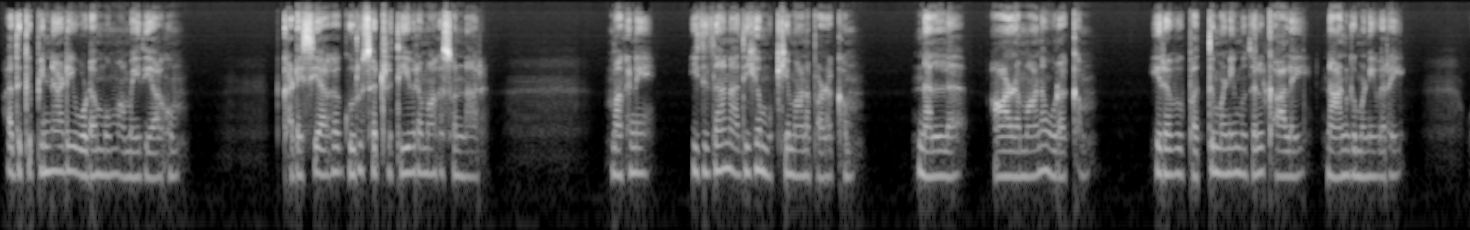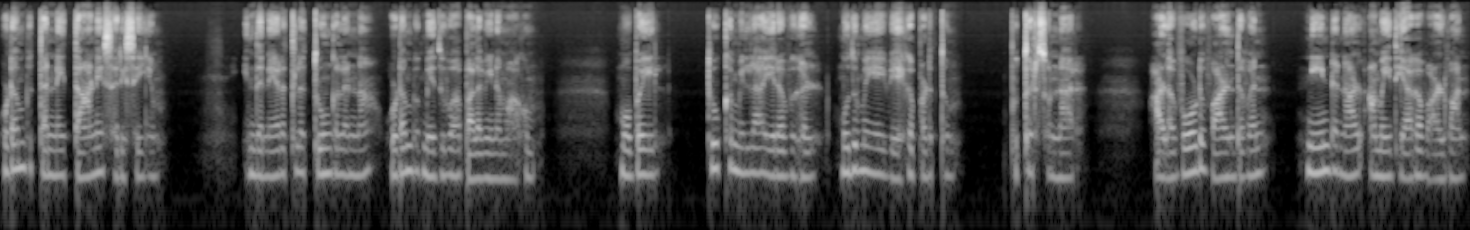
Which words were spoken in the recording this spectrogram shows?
அதுக்கு பின்னாடி உடம்பும் அமைதியாகும். கடைசியாக குரு சற்று தீவிரமாக சொன்னார். மகனே இதுதான் அதிக முக்கியமான பழக்கம். நல்ல ஆழமான உறக்கம். இரவு பத்து மணி முதல் காலை நான்கு மணி வரை. உடம்பு தன்னை தானே சரி செய்யும். இந்த நேரத்தில் தூங்கலன்னா உடம்பு மெதுவாக பலவீனமாகும். மொபைல் தூக்கமில்லா இரவுகள் முதுமையை வேகப்படுத்தும் புத்தர் சொன்னார். அளவோடு வாழ்ந்தவன் நீண்ட நாள் அமைதியாக வாழ்வான்.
